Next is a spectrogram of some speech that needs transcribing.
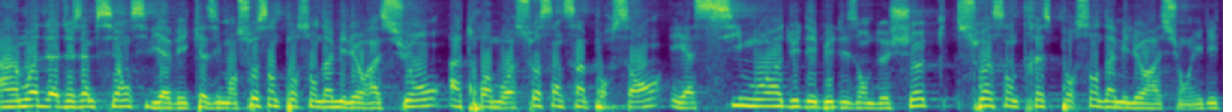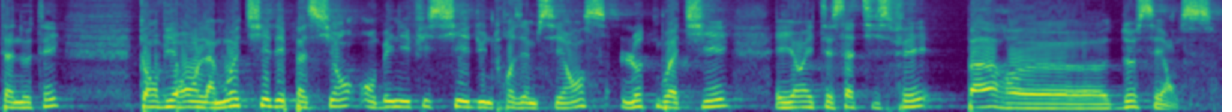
À un mois de la deuxième séance, il y avait quasiment 60% d'amélioration, à trois mois 65%, et à six mois du début des ondes de choc, 73% d'amélioration. Il est à noter qu'environ la moitié des patients ont bénéficié d'une troisième séance, l'autre moitié ayant été satisfait par euh, deux séances.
